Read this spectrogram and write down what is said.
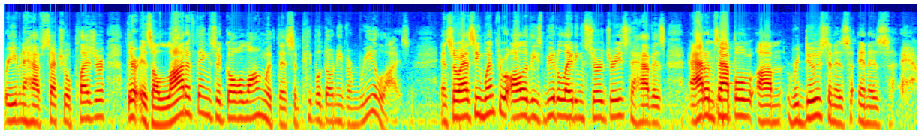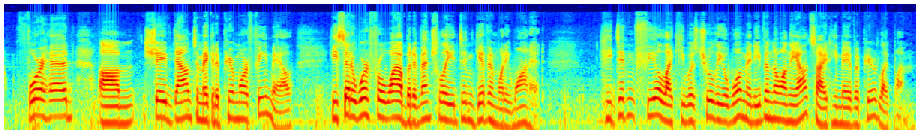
or even to have sexual pleasure. There is a lot of things that go along with this and people don't even realize. And so, as he went through all of these mutilating surgeries to have his Adam's apple um, reduced in his, in his forehead um, shaved down to make it appear more female, he said it worked for a while, but eventually it didn't give him what he wanted. He didn't feel like he was truly a woman, even though on the outside he may have appeared like one.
